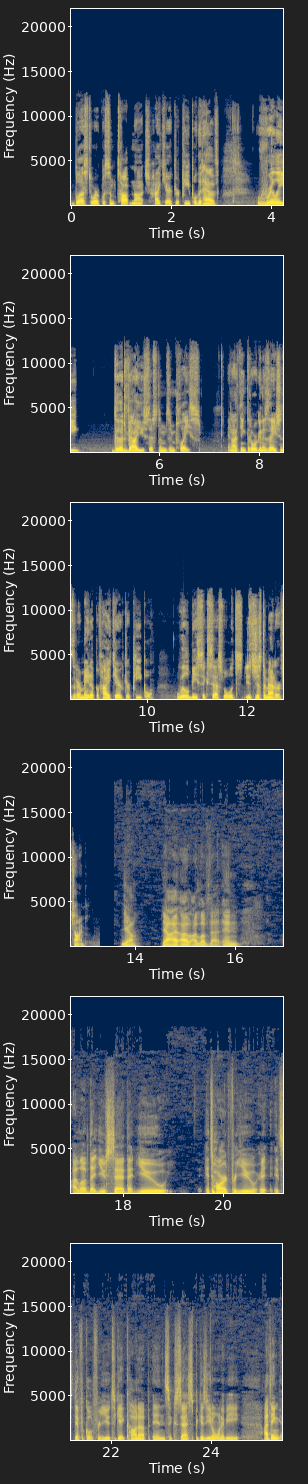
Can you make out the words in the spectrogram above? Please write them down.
blessed to work with some top notch, high character people that have really good value systems in place. And I think that organizations that are made up of high character people will be successful. It's it's just a matter of time. Yeah, yeah, I I, I love that, and I love that you said that you. It's hard for you. It, it's difficult for you to get caught up in success because you don't want to be. I think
